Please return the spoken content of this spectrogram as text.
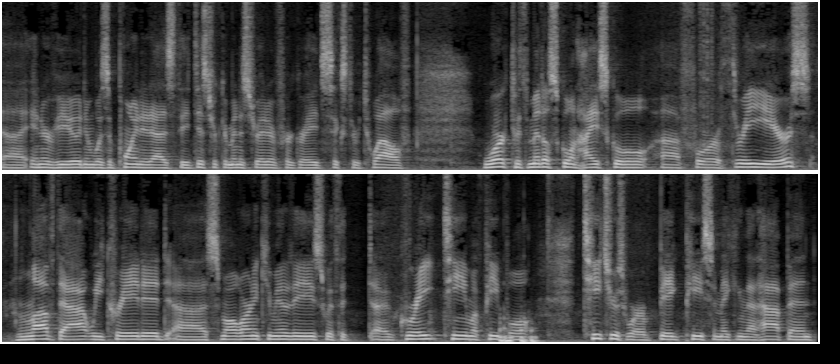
uh, interviewed, and was appointed as the district administrator for grades 6 through 12 worked with middle school and high school uh, for three years. Loved that. We created uh, small learning communities with a, a, great team of people. Teachers were a big piece in making that happen.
